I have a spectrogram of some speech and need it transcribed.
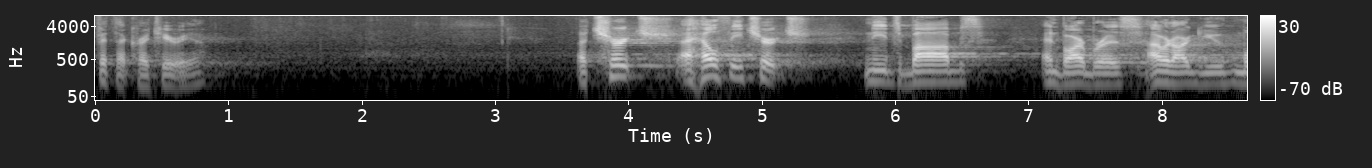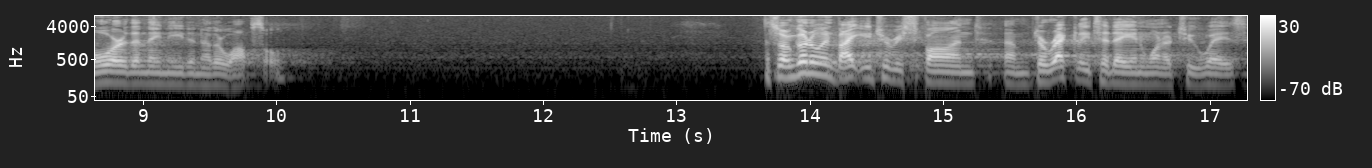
fit that criteria. A church, a healthy church, needs Bob's and Barbara's, I would argue, more than they need another Wopsle. So I'm going to invite you to respond um, directly today in one or two ways.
